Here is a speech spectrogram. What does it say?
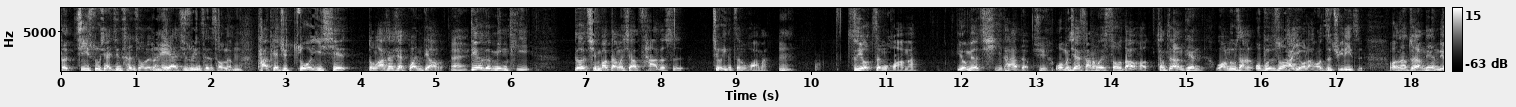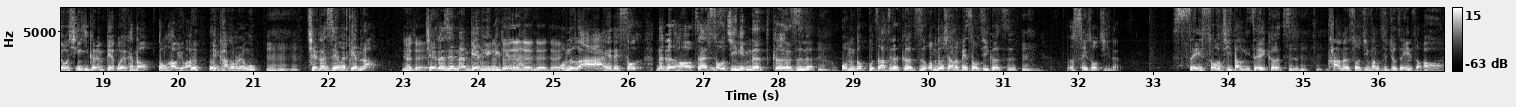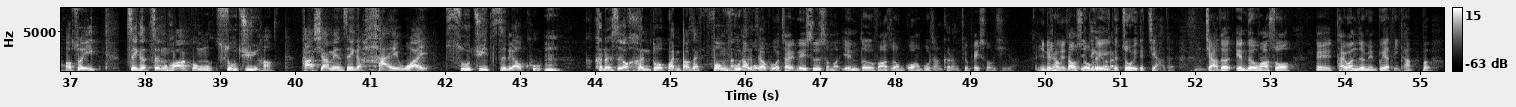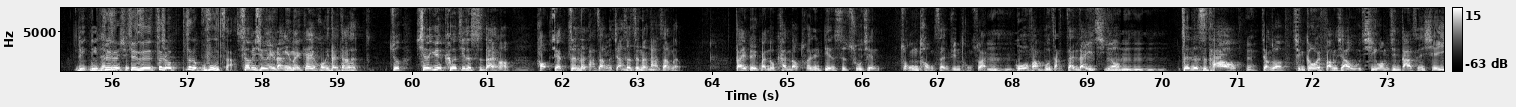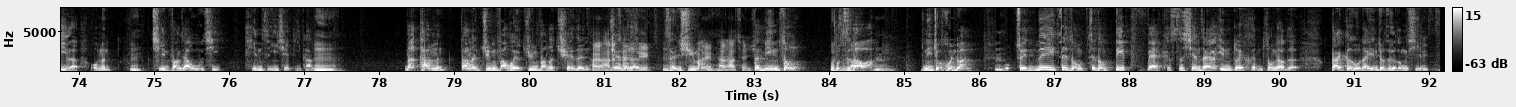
的技术现在已经成熟了，那 AI 技术已经成熟了，它可以去做一些，懂啊？它现在关掉了。哎，第二个命题，各情报单位现在查的是，就一个振华嘛，嗯，只有振华吗？有没有其他的？是，我们现在常常会收到，哈，像这两天网络上，我不是说他有了，我只是举例子，网上这两天很流行一个人变，我也看到东豪有啊，变卡通人物，嗯嗯嗯，前段时间会变老。对，前段时间男变女，女变男，对对对。我们都说啊，还得收那个哈，在收集你们的各资的，我们都不知道这个各资，我们都晓得被收集各资，嗯，那谁收集的？谁收集到你这一个资？他们收集方式就这一种，哦，哦，所以这个振华工数据哈，它下面这个海外数据资料库，嗯。可能是有很多管道在丰富这资库。我猜类似什么严德发这种国防部长可能就被收集了，因为他到时候可以一个做一个假的，假的严德华说，哎，台湾人民不要抵抗。不，你你其实其实这个这个不复杂。上面新闻也让你们该红一代讲，就现在越科技的时代哈，好，现在真的打仗了，假设真的打仗了，带队官都看到，突然间电视出现。总统、三军统帅、国防部长站在一起哦，真的是他哦。讲说，请各位放下武器，我们已经达成协议了，我们请放下武器，停止一切抵抗。嗯，那他们当然军方会有军方的确认，确那个程序嘛，对还有他程序。但民众不知道啊，你就混乱。所以那这种这种 deep fake 是现在要应对很重要的，在各国在研究这个东西。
